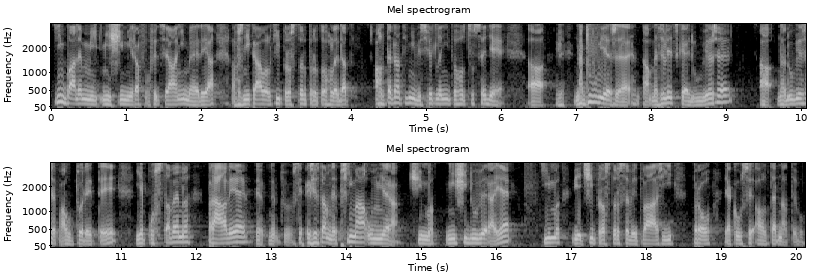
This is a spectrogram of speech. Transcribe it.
tím pádem nižší míra v oficiální média a vzniká velký prostor pro to hledat alternativní vysvětlení toho, co se děje. A, že na důvěře, na mezilidské důvěře a na důvěře v autority je postaven právě, existuje tam nepřímá úměra. Čím nižší důvěra je, tím větší prostor se vytváří pro jakousi alternativu.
